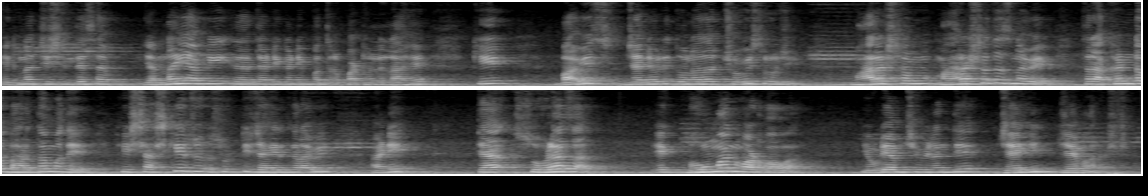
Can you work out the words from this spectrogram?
एकनाथजी शिंदे साहेब यांनाही आम्ही त्या ठिकाणी पत्र पाठवलेलं आहे की बावीस जानेवारी दोन हजार चोवीस रोजी महाराष्ट्र महाराष्ट्रातच नव्हे तर अखंड भारतामध्ये ही शासकीय सुट्टी जाहीर करावी आणि त्या सोहळ्याचा एक बहुमान वाढवावा एवढी आमची विनंती आहे. जय हिंद जय महाराष्ट्र.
